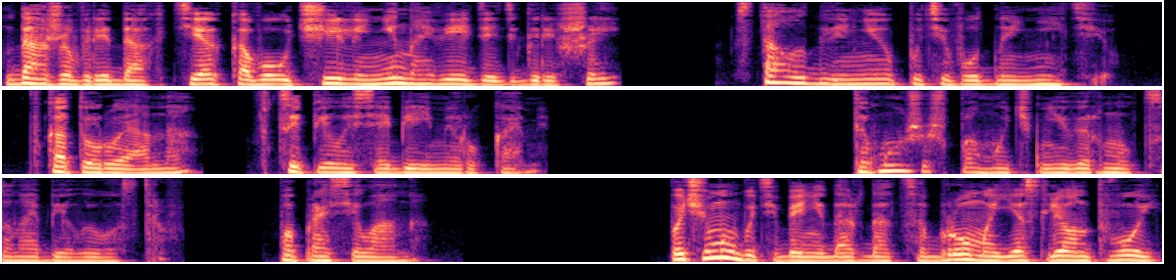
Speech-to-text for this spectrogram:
даже в рядах тех, кого учили ненавидеть грешей, стала для нее путеводной нитью, в которую она вцепилась обеими руками. «Ты можешь помочь мне вернуться на Белый остров?» — попросила она. «Почему бы тебе не дождаться Брома, если он твой?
